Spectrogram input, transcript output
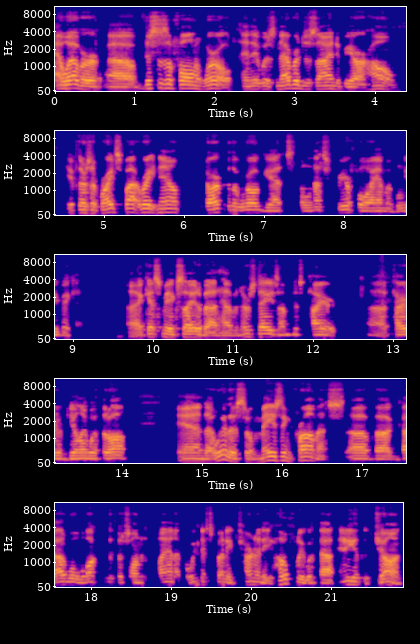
However, uh, this is a fallen world, and it was never designed to be our home. If there's a bright spot right now, darker the world gets, the less fearful I am of leaving it. Uh, it gets me excited about heaven. There's days I'm just tired, uh, tired of dealing with it all. And uh, we have this amazing promise of uh, God will walk with us on this planet, but we can spend eternity, hopefully, without any of the junk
